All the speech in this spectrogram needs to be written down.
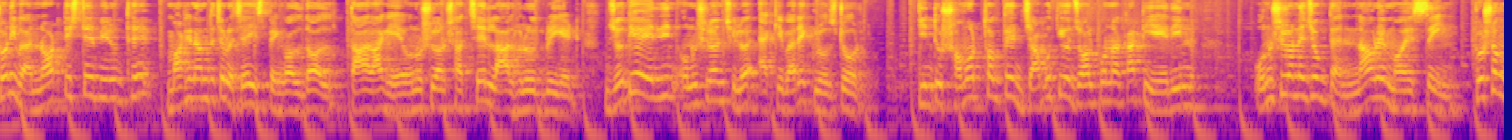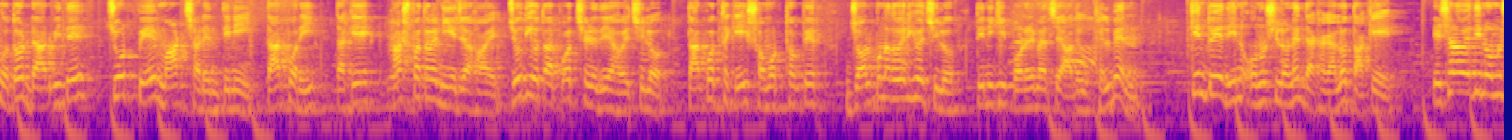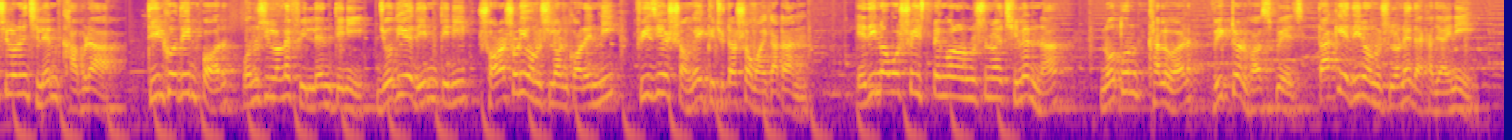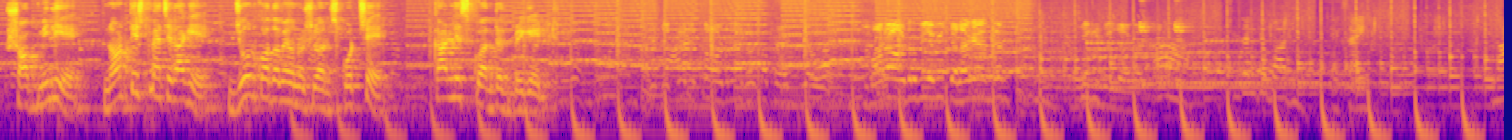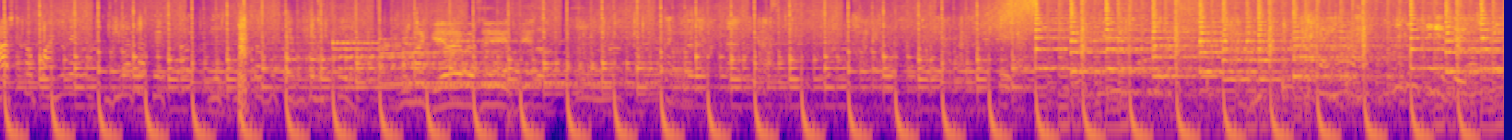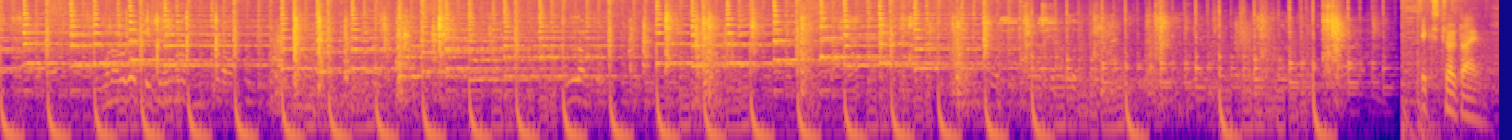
শনিবার নর্থ ইস্টের বিরুদ্ধে মাঠে নামতে চলেছে ইস্টবেঙ্গল দল। তার আগে অনুশীলন সাজছে লাল হলুদ ব্রিগেড। যদিও এদিন অনুশীলন ছিল একেবারে ক্লোজ ডোর কিন্তু সমর্থকদের যাবতীয় জল্পনা কাটিয়ে এদিন অনুশীলনে যোগ দেন নাওরে মহেশ সিং। প্রসঙ্গত, ডার্বিতে চোট পেয়ে মাঠ ছাড়েন তিনি। তারপরেই তাকে হাসপাতালে নিয়ে যাওয়া হয়। যদিও তারপর ছেড়ে দেওয়া হয়েছিল। তারপর থেকেই সমর্থকদের জল্পনা তৈরি হয়েছিল, তিনি কি পরের ম্যাচে আদৌ খেলবেন? কিন্তু এদিন অনুশীলনে দেখা গেল তাকে। এছাড়াও এদিন অনুশীলনে ছিলেন খাবড়া দীর্ঘদিন পর অনুশীলনে ফিরলেন তিনি যদিও এদিন তিনি সরাসরি অনুশীলন করেননি ফিজিওর সঙ্গে কিছুটা সময় কাটান এদিন অবশ্যই ইস্টবেঙ্গল অনুশীলনে ছিলেন না নতুন খেলোয়াড় ভিক্টর ভাসকুয়েজ তাকে এদিন অনুশীলনে দেখা যায়নি সব মিলিয়ে নর্থ ইস্ট ম্যাচের আগে জোর কদমে অনুশীলন করছে কার্লেস কোয়াদ্রেট ব্রিগেড लास्ट का पानी ने दिया था फेंक का ये सब मैं गया.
